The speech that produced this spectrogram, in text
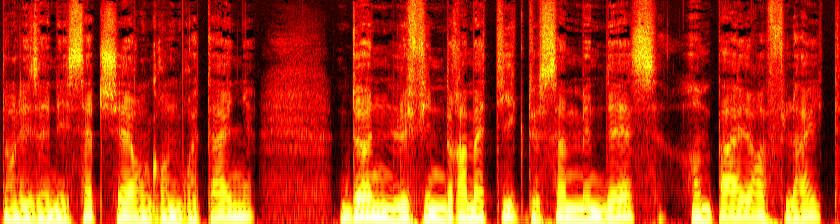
dans les années Thatcher en Grande-Bretagne, donne le film dramatique de Sam Mendes, Empire of Light,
